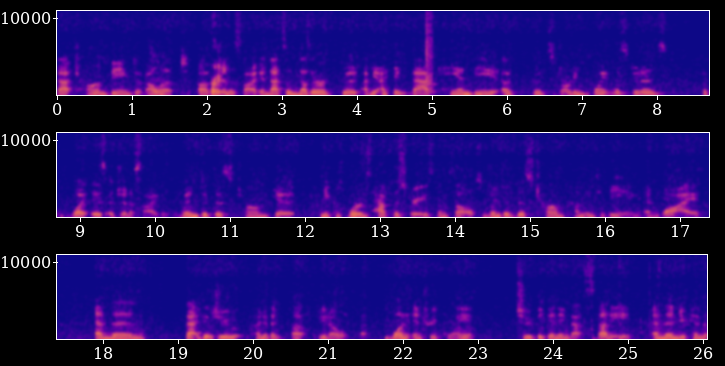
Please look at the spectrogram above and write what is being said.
that term being mm-hmm. developed of Right. genocide, and that's another good. I mean, I think that can be a good starting point with students. Like, what is a genocide? When did this term get? I mean, because words have histories themselves. When did this term come into being, and why? And then that gives you kind of an, uh, you know, one entry point to beginning that study, and then you can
